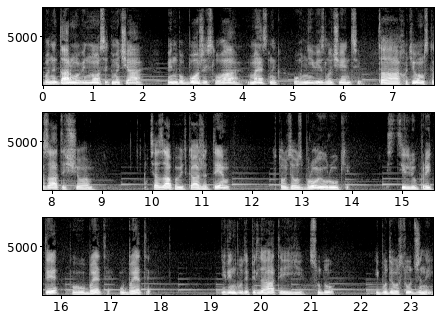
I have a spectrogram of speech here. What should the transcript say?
бо недармо він носить меча, він бо Божий слуга, месник у гніві злочинців. Та хотів вам сказати, що ця заповідь каже тим, хто взяв зброю в руки з ціллю прийти, погубити, убити. І він буде підлягати її суду і буде осуджений.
